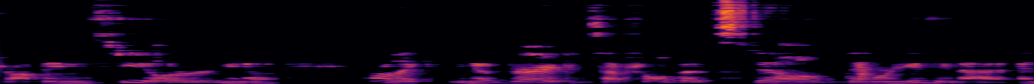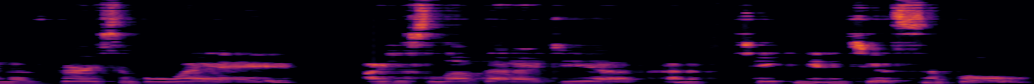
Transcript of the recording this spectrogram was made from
dropping steel or, you know, more like, you know, very conceptual, but still they were using that in a very simple way. I just love that idea of kind of taking it into a simple,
